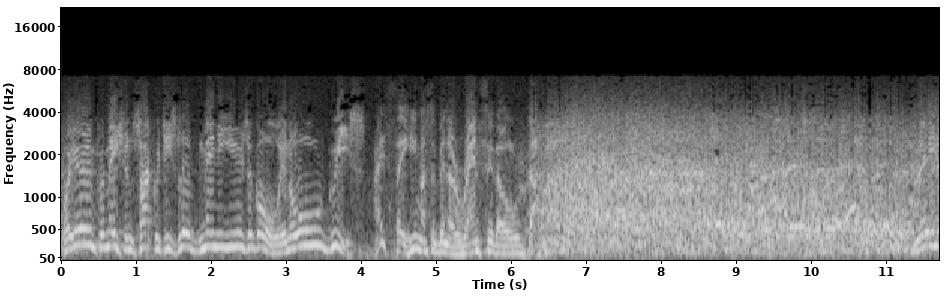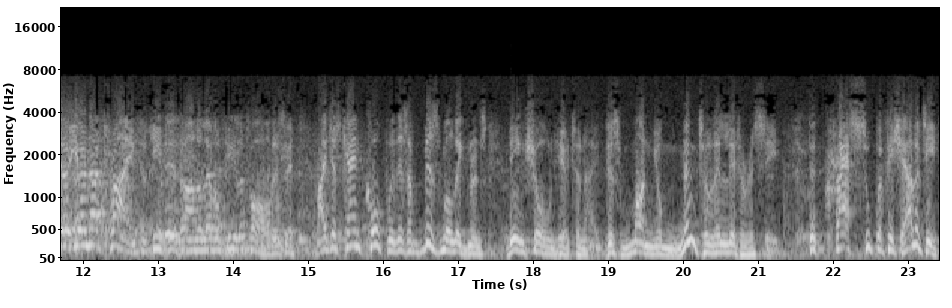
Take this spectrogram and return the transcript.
For your information, Socrates lived many years ago in old Greece. I say he must have been a rancid old duck. Ray, you're, you're trying to keep this on a level keel at all. This, uh, I just can't cope with this abysmal ignorance being shown here tonight. This monumental illiteracy, the crass superficiality,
